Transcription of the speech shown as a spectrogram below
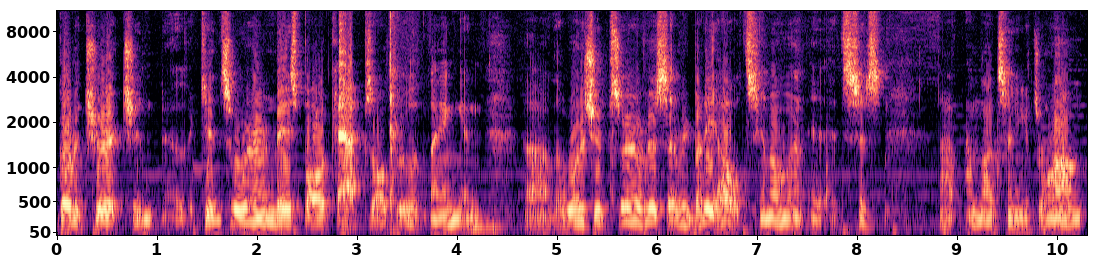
go to church and uh, the kids are wearing baseball caps all through the thing and uh, the worship service, everybody else, you know, and it's just, not, I'm not saying it's wrong,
